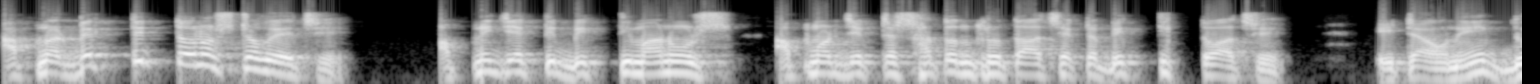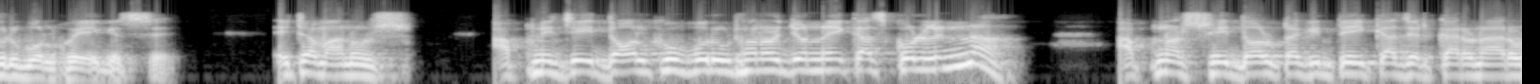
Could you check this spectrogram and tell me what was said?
আপনার ব্যক্তিত্ব নষ্ট হয়েছে। আপনি যে একটি ব্যক্তি মানুষ, আপনার যে একটা স্বাতন্ত্রতা আছে, একটা ব্যক্তিত্ব আছে, এটা অনেক দুর্বল হয়ে গেছে। এটা মানুষ আপনি যেই দলকে উপরে উঠানোর জন্য এই কাজ করলেন না, আপনার সেই দলটা কিন্তু এই কাজের কারণে আরও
